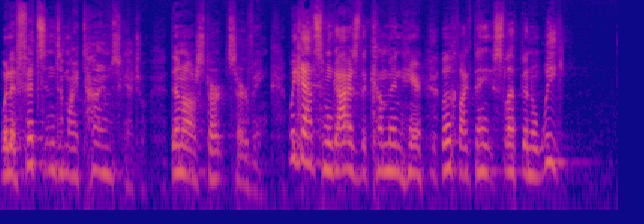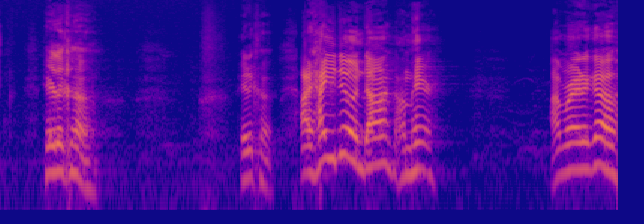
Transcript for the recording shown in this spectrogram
When it fits into my time schedule, then I'll start serving. We got some guys that come in here, look like they ain't slept in a week. Here they come. Here they come. All right, how you doing, Don? I'm here. I'm ready to go.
